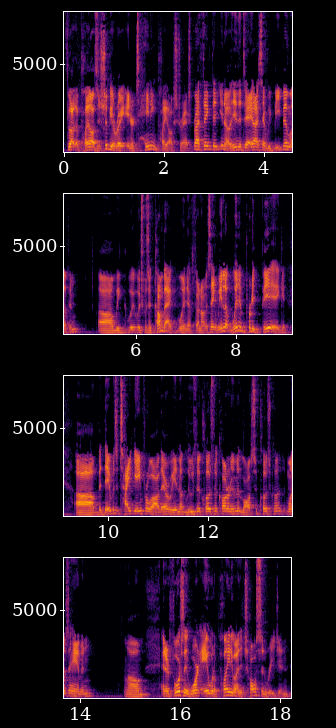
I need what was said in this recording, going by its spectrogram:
throughout the playoffs. It should be a really entertaining playoff stretch. But I think that you know, at the end of the day, like I said we beat Ben Lippen. Uh, we, we- which was a comeback win, if I'm not mistaken. We ended up winning pretty big, uh, but there was a tight game for a while there. We ended up losing a close one to Cardinal Newman, lost a close ones to Hammond. Um, and unfortunately, weren't able to play anybody in the Charleston region.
